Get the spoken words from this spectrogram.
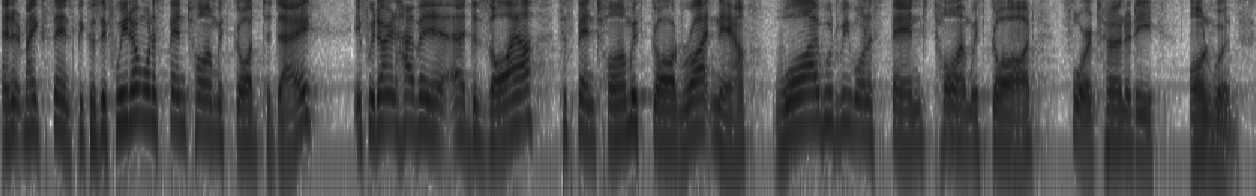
And it makes sense because if we don't want to spend time with God today, if we don't have a, a, desire to spend time with God right now, why would we want to spend time with God for eternity onwards?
